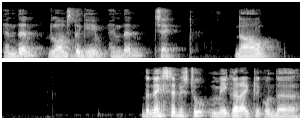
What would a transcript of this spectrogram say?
and then launch the game and then check. Now the next step is to make a right click on the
